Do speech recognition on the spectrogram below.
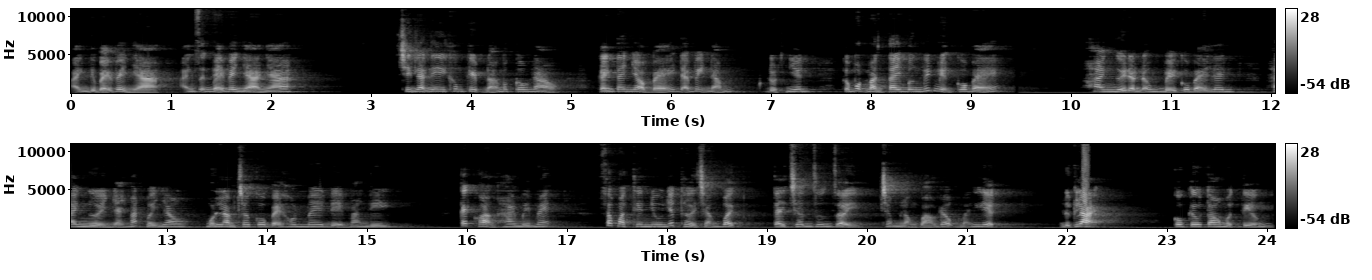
Anh đưa bé về nhà, anh dẫn bé về nhà nha. Trình lạn y không kịp nói một câu nào. Cánh tay nhỏ bé đã bị nắm. Đột nhiên có một bàn tay bưng bít miệng cô bé. Hai người đàn ông bế cô bé lên, hai người nháy mắt với nhau, muốn làm cho cô bé hôn mê để mang đi. Cách khoảng hai mươi mét, sắc mặt thiên nhu nhất thời trắng bệch, tay chân run rẩy, trong lòng báo động mãnh liệt. Đứng lại! Cô kêu to một tiếng,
